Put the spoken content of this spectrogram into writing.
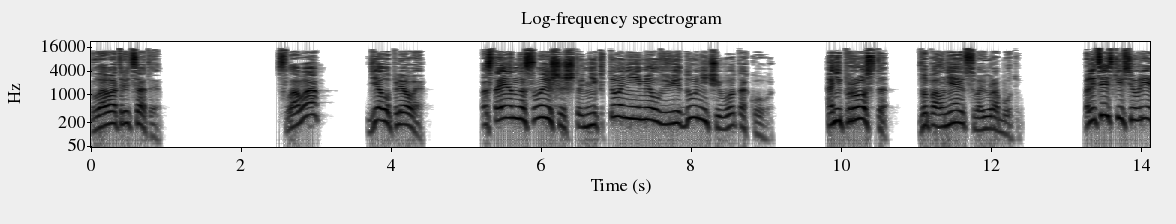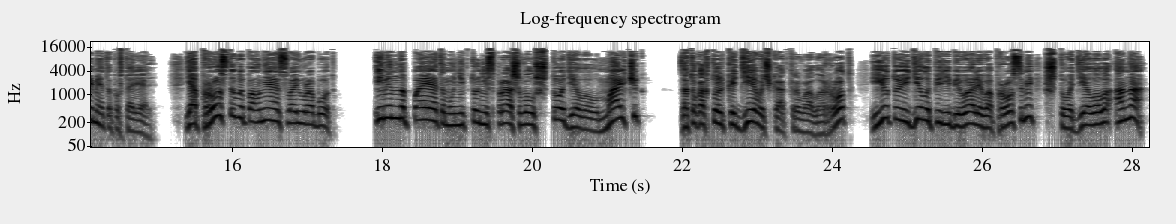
Глава 30. Слова — дело плевое. Постоянно слышишь, что никто не имел в виду ничего такого. Они просто выполняют свою работу. Полицейские все время это повторяли. Я просто выполняю свою работу. Именно поэтому никто не спрашивал, что делал мальчик, зато как только девочка открывала рот, ее то и дело перебивали вопросами, что делала она.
